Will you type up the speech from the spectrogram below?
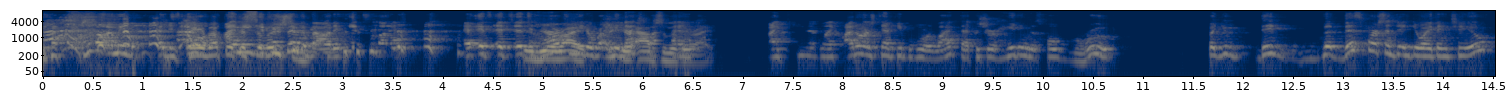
no, I mean, He came up with I the mean, if you solution. think about it, it's like it's it's it's You're hard right. for me to. I mean, You're that's absolutely I, right. I can't like I don't understand people who are like that because you're hating this whole group, but you did. The, this person didn't do anything to you.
